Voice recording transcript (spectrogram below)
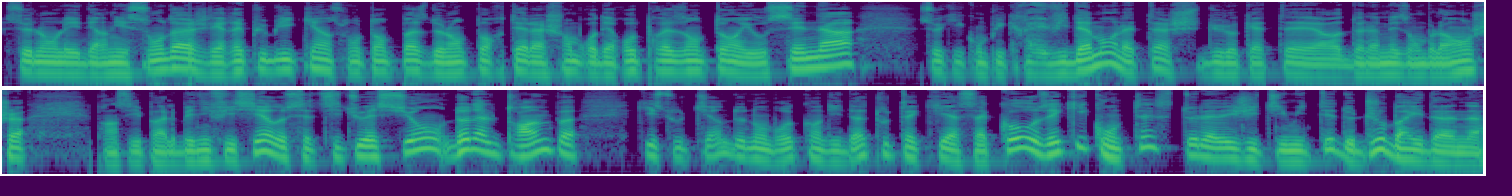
Selon les derniers sondages, les républicains sont en passe de l'emporter à la Chambre des représentants et au Sénat, ce qui compliquerait évidemment la tâche du locataire de la Maison-Blanche. Principal bénéficiaire de cette situation, Donald Trump, qui soutient de nombreux candidats tout acquis à sa cause et qui conteste la légitimité de Joe Biden.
